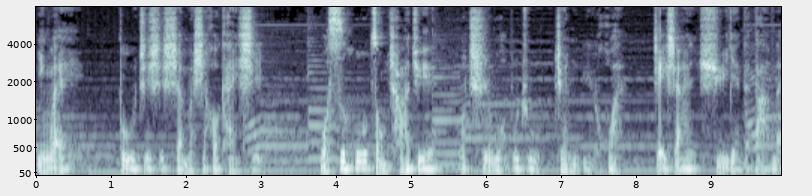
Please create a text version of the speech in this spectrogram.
因为不知是什么时候开始，我似乎总察觉我持握不住真与幻这扇虚掩的大门。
